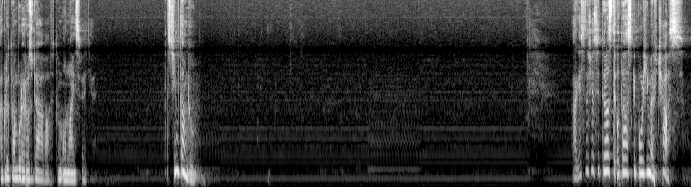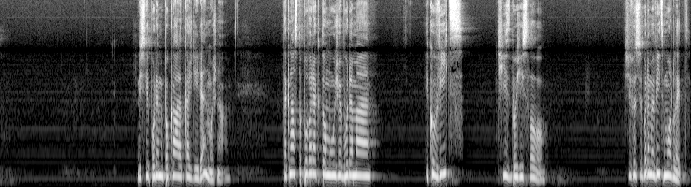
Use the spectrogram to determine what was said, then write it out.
a kdo tam bude rozdávat v tom online světě. S čím tam jdu? A jestliže si tyhle ty otázky položíme včas, když si je budeme pokládat každý den možná, tak nás to povede k tomu, že budeme jako víc číst Boží slovo. Že si budeme víc modlit.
